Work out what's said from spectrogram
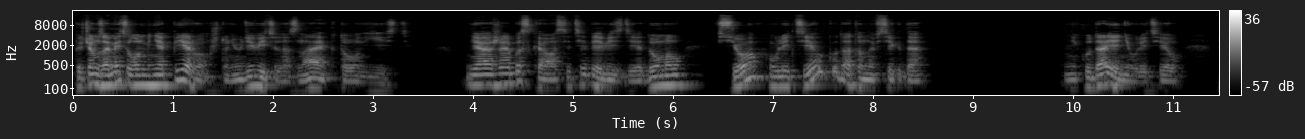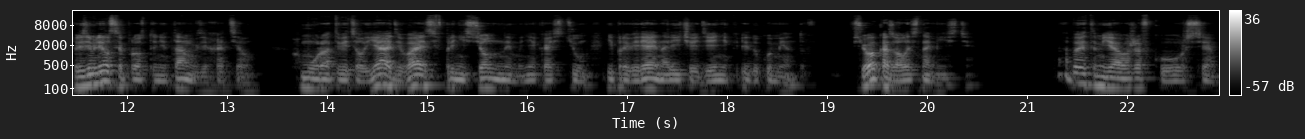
Причем заметил он меня первым, что неудивительно, зная, кто он есть. Я же обыскался тебя везде, думал, все, улетел куда-то навсегда. Никуда я не улетел, приземлился просто не там, где хотел. Хмуро ответил я, одеваясь в принесенный мне костюм и проверяя наличие денег и документов. Все оказалось на месте. Об этом я уже в курсе.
